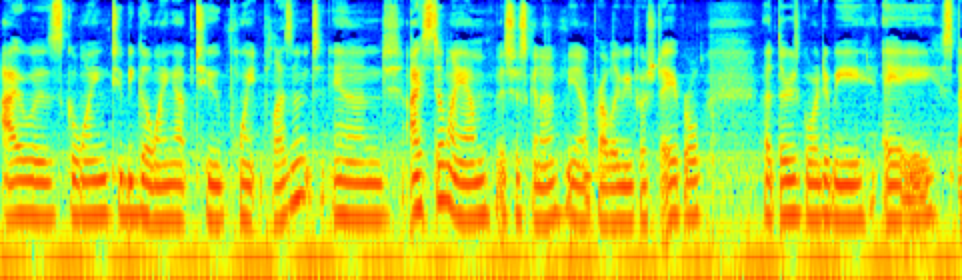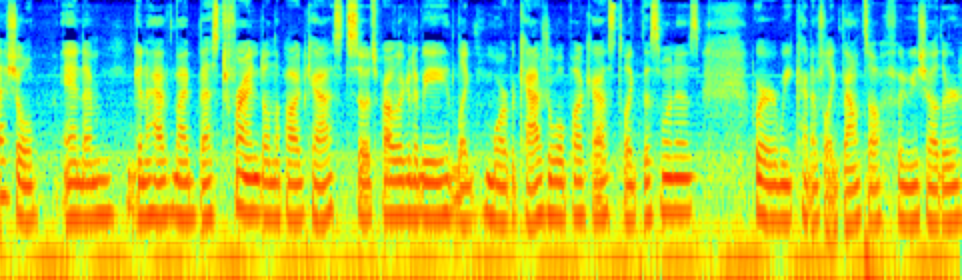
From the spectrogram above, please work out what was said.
I was going to be going up to Point Pleasant, and I still am. It's just gonna, you know, probably be pushed to April. But there's going to be a special, and I'm gonna have my best friend on the podcast. So it's probably gonna be like more of a casual podcast, like this one is, where we kind of like bounce off of each other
